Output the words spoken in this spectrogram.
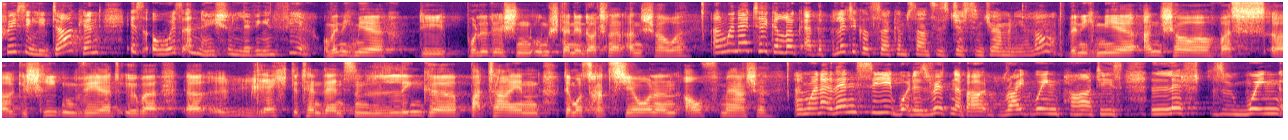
increasingly darkened is always a nation living in fear. Und wenn ich mir die politischen Umstände in Deutschland anschaue, And when I take a look at the political circumstances just in Germany alone, wenn ich mir anschaue, was äh, geschrieben wird über äh, rechte Tendenzen, linke Parteien, Demonstrationen, Aufmärsche, and when I then see what is written about right wing parties, left wing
